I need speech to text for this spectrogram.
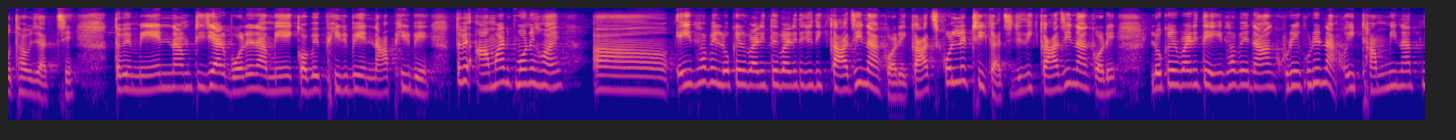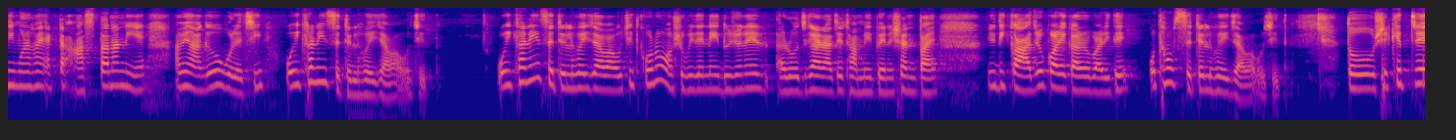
কোথাও যাচ্ছে? তবে মেয়ের নামটি যে আর বলে না, মেয়ে কবে ফিরবে, না ফিরবে, তবে আমার মনে হয় এইভাবে লোকের বাড়িতে বাড়িতে যদি কাজই না করে, কাজ করলে ঠিক আছে, যদি কাজই না করে, লোকের বাড়িতে এইভাবে না ঘুরে ঘুরে না, ওই ঠাম্মি নাতনি মনে হয় একটা আস্তানা নিয়ে, আমি আগেও বলেছি, ওইখানেই সেটেল হয়ে যাওয়া উচিত। ওইখানেই সেটেল হয়ে যাওয়া উচিত। কোনো অসুবিধে নেই, দুজনের রোজগার আছে, ঠাম্মি পেনশন পায়। যদি কাজও করে কারোর বাড়িতে, কোথাও সেটেল হয়ে যাওয়া উচিত। তো সেক্ষেত্রে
